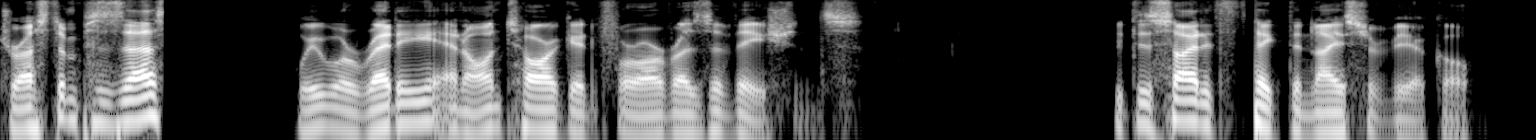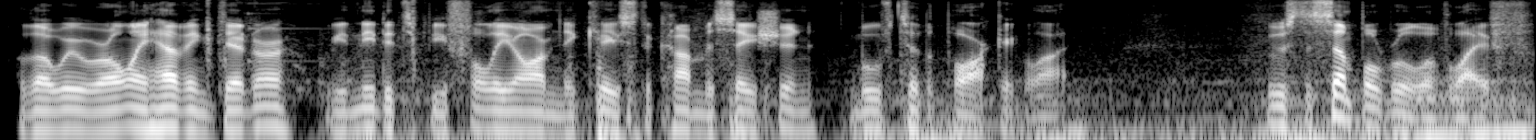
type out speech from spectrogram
Dressed and possessed, we were ready and on target for our reservations. We decided to take the nicer vehicle. Although we were only having dinner, we needed to be fully armed in case the conversation moved to the parking lot. It was the simple rule of life.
